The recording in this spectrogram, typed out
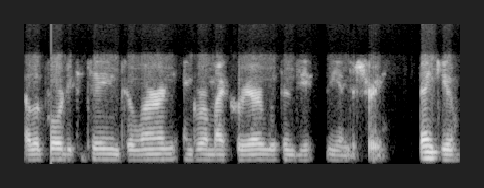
I look forward to continuing to learn and grow my career within the industry. Thank you.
